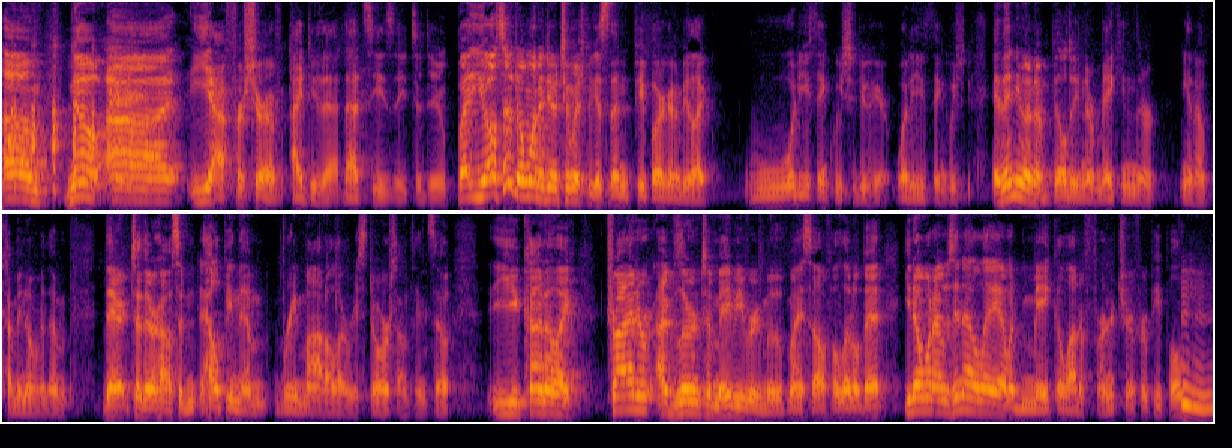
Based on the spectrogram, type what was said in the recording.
um, no, uh, yeah, for sure, I do that. That's easy to do, but you also don't want to do it too much because then people are going to be like, "What do you think we should do here? What do you think we should?" do? And then you end up building or making their, you know, coming over them their to their house and helping them remodel or restore something. So you kind of like try to. I've learned to maybe remove myself a little bit. You know, when I was in LA, I would make a lot of furniture for people mm-hmm.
